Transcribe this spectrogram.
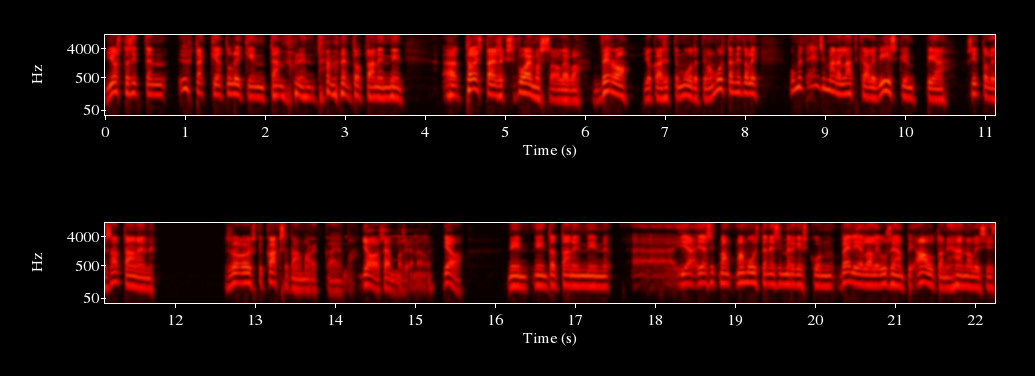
josta sitten yhtäkkiä tulikin tämmöinen, tämmöinen tota, niin, niin, toistaiseksi voimassa oleva vero, joka sitten muutettiin. Mä muistan, niitä oli, mun mielestä ensimmäinen lätkä oli 50, sitten oli satanen, se oli 200 markkaa jopa. Joo, semmoisia ne oli. Joo, niin, niin, tota, niin, niin ja, ja sitten mä, mä, muistan esimerkiksi, kun veljellä oli useampi auto, niin hän oli siis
